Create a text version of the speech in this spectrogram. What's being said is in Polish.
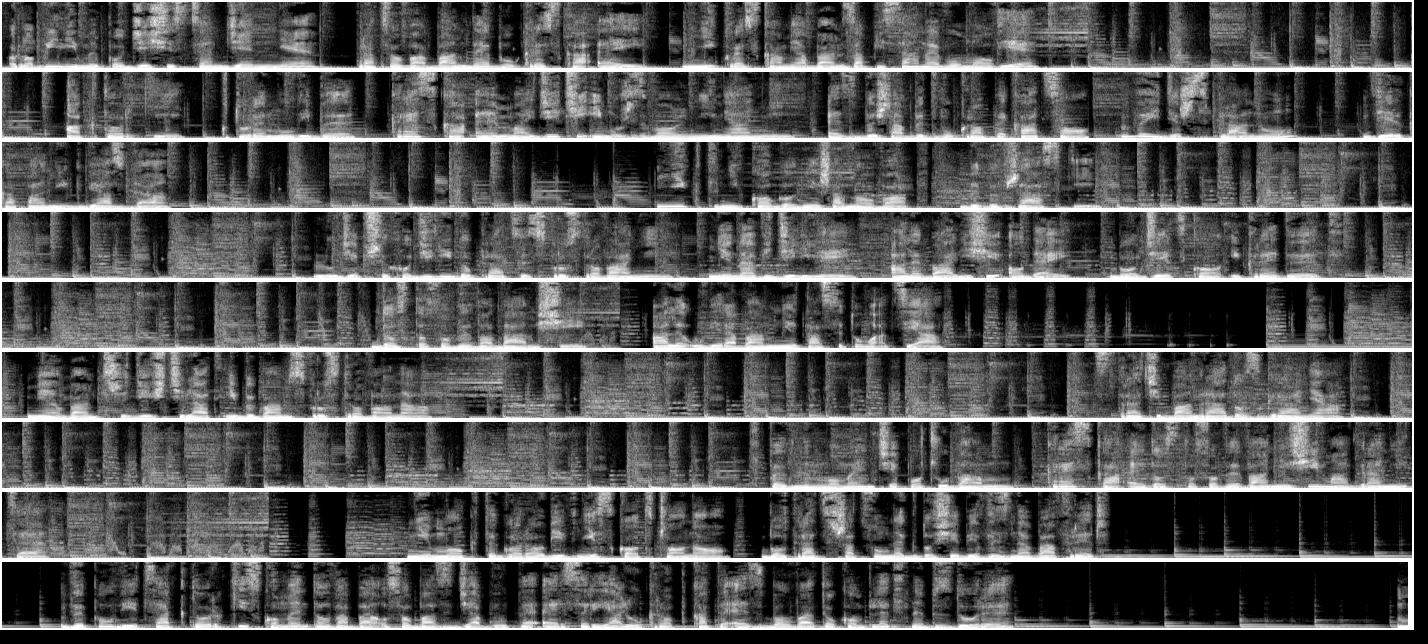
Robili my po 10 scen dziennie, pracowa bam debu kreska ej, ni kreska mia bam zapisane w umowie. Aktorki, które mówiby, kreska M maj dzieci i mórz zwolni niani, Zbysza by dwukropek a co, wyjdziesz z planu? Wielka pani gwiazda. Nikt nikogo nie szanował, byby wrzaski. Ludzie przychodzili do pracy sfrustrowani, nienawidzili jej, ale bali się odej, bo dziecko i kredyt. Dostosowywa bamsi. Ale uwiera mnie ta sytuacja. Miałam 30 lat i byłam sfrustrowana. Straci bam radość grania. W pewnym momencie poczułam, kreska e dostosowywanie się ma granice. Nie mógł tego robić nieskotczono, bo trac szacunek do siebie wyzna Bafrycz. Wypowiedź aktorki skomentowała osoba z dziabu PR serialu.ts bowa to kompletne bzdury.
